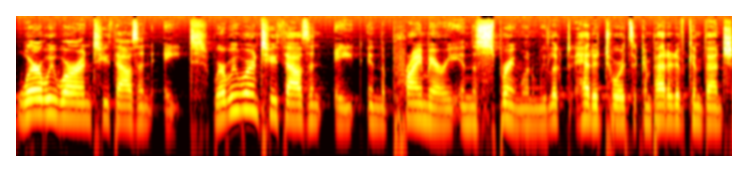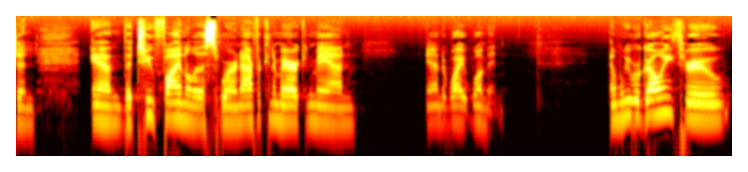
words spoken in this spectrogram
where we were in 2008. Where we were in 2008 in the primary in the spring when we looked headed towards a competitive convention, and the two finalists were an African American man and a white woman. And we were going through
